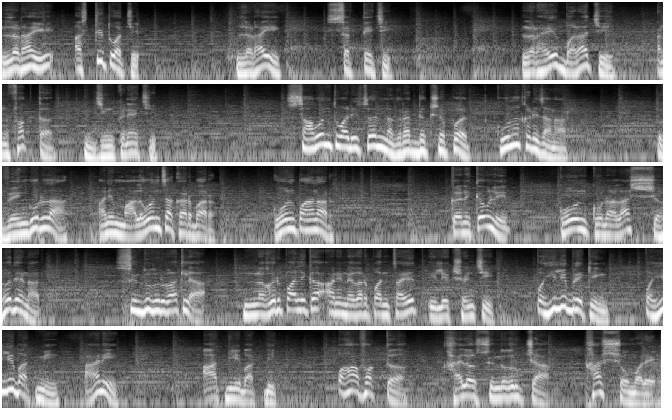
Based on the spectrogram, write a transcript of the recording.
लढाई अस्तित्वाची लढाई सत्तेची लढाई बळाची आणि फक्त जिंकण्याची. सावंतवाडीचं नगराध्यक्षपद कोणाकडे जाणार? वेंगुर्ला आणि मालवणचा कारभार कोण पाहणार? कणकवलीत कोण कोणाला शह देणार? सिंधुदुर्गातल्या नगरपालिका आणि नगरपंचायत इलेक्शनची पहिली ब्रेकिंग पहिली बातमी आणि आतली बातमी. पहा फक्त. खायला सिंधुदुर्गच्या खास शोमध्ये.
